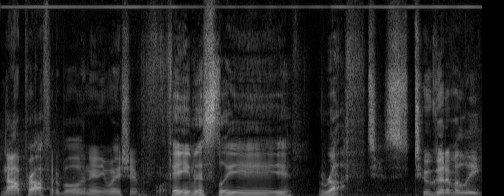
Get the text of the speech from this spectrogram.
not profitable in any way, shape, or form. Famously rough. It's too good of a league.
